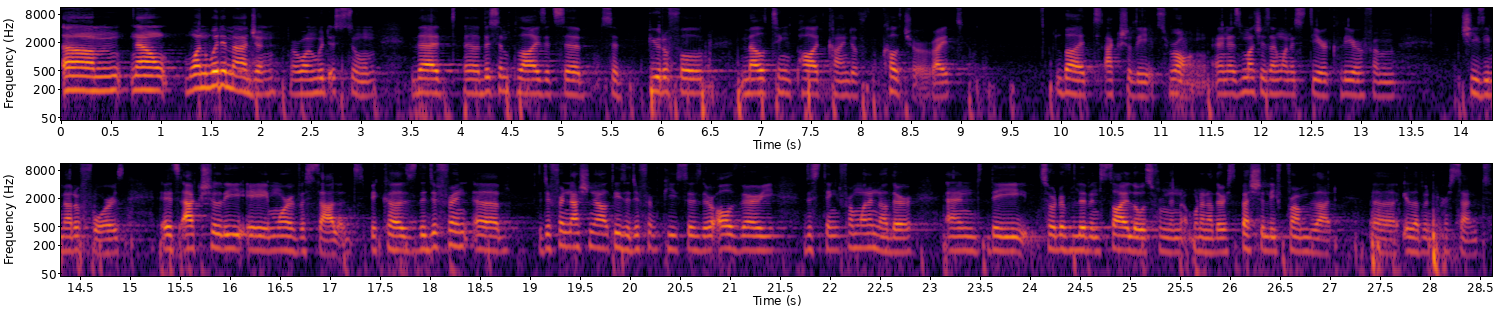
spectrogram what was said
Um, now, one would imagine, or one would assume, that uh, this implies it's a, it's a beautiful melting pot kind of culture, right? But actually, it's wrong. And as much as I want to steer clear from cheesy metaphors, it's actually a more of a salad because the different uh, the different nationalities, the different pieces, they're all very distinct from one another, and they sort of live in silos from one another, especially from that uh, 11%.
